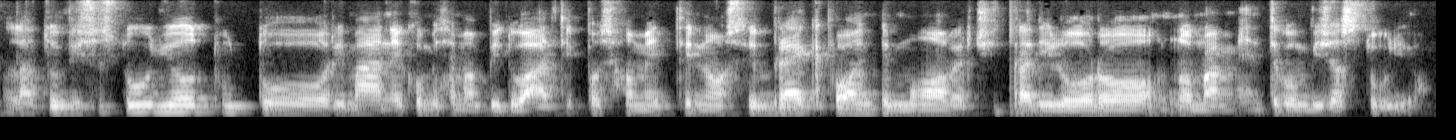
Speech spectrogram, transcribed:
lato Visual Studio tutto rimane come siamo abituati, possiamo mettere i nostri breakpoint e muoverci tra di loro normalmente con Visual Studio.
